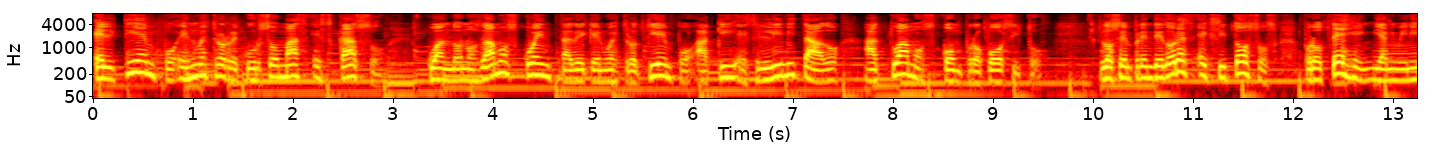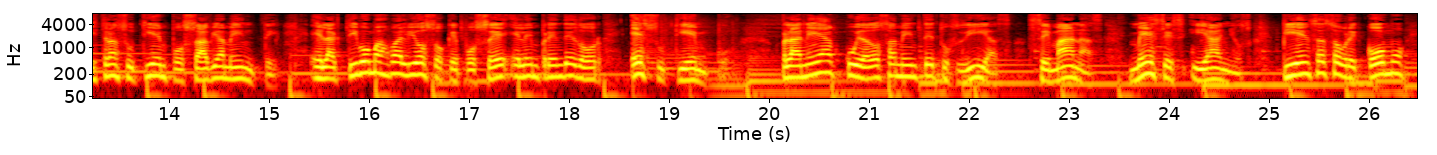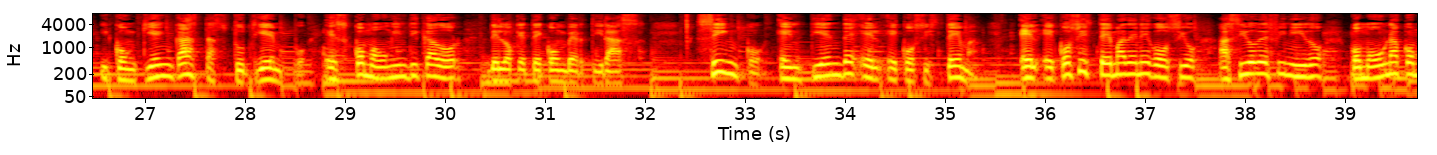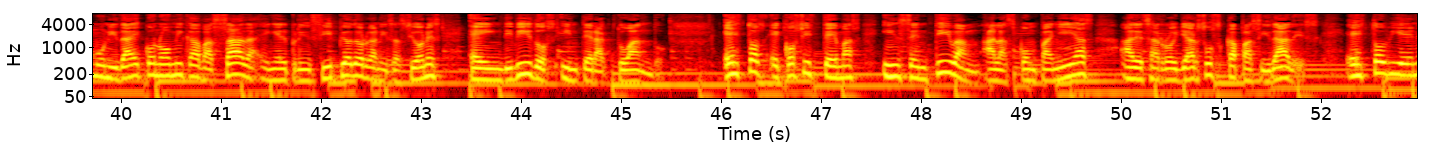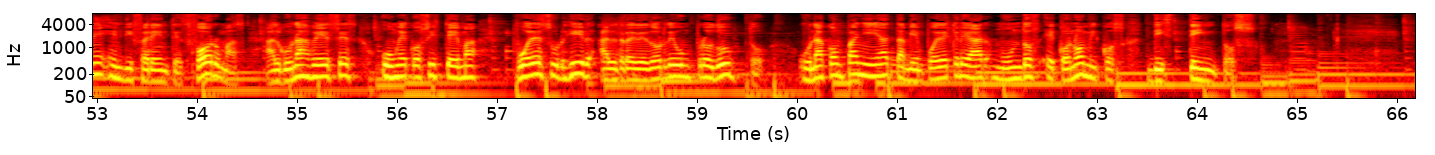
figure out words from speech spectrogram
El tiempo es nuestro recurso más escaso. Cuando nos damos cuenta de que nuestro tiempo aquí es limitado, actuamos con propósito. Los emprendedores exitosos protegen y administran su tiempo sabiamente. El activo más valioso que posee el emprendedor es su tiempo. Planea cuidadosamente tus días, semanas, meses y años. Piensa sobre cómo y con quién gastas tu tiempo. Es como un indicador de lo que te convertirás. 5. Entiende el ecosistema. El ecosistema de negocio ha sido definido como una comunidad económica basada en el principio de organizaciones e individuos interactuando. Estos ecosistemas incentivan a las compañías a desarrollar sus capacidades. Esto viene en diferentes formas. Algunas veces un ecosistema puede surgir alrededor de un producto. Una compañía también puede crear mundos económicos distintos.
